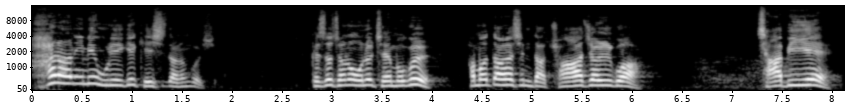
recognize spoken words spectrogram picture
하나님이 우리에게 계시다는 것이에요. 그래서 저는 오늘 제목을 한번 따라 하십니다. 좌절과 자비의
